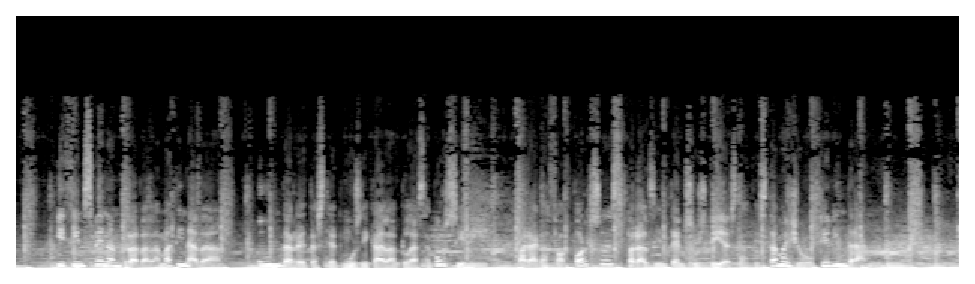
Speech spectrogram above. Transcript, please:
I fins ben entrada la matinada, un darrer tastet musical a plaça Corsini per agafar forces per als intensos dies de festa major que vindran.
